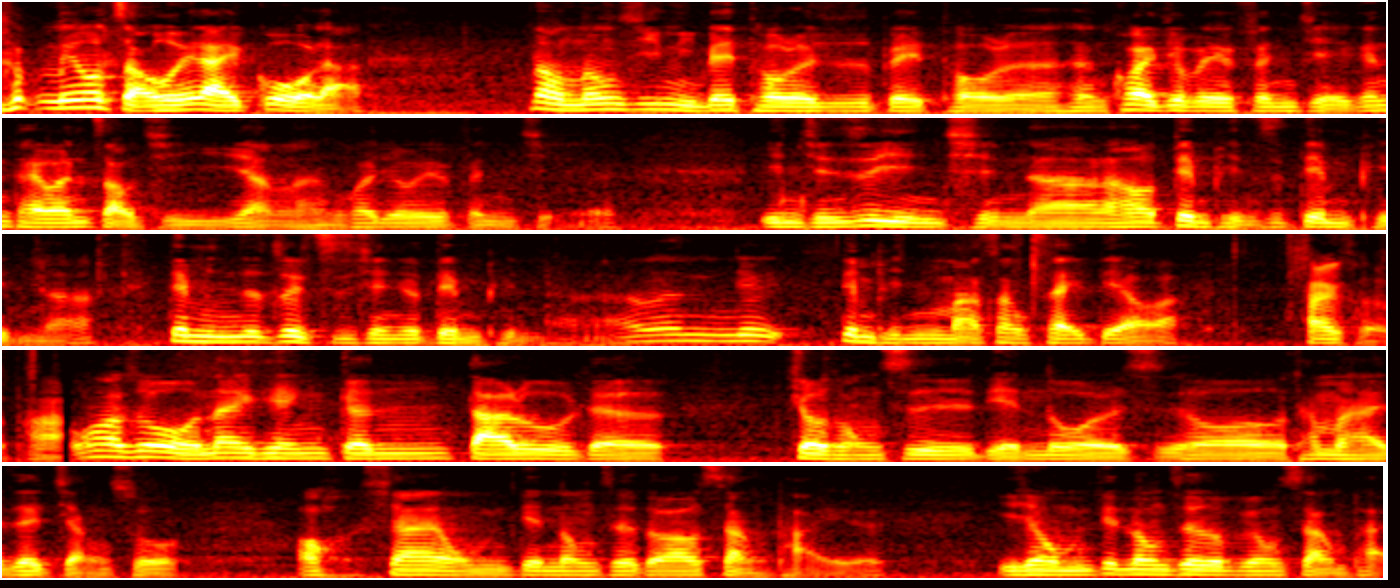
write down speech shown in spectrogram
没有找回来过啦。那种东西你被偷了就是被偷了，很快就被分解，跟台湾早期一样啊，很快就被分解了。引擎是引擎啊，然后电瓶是电瓶啊，电瓶是最值钱就电瓶啊，那就电瓶马上拆掉啊，太可怕。话说我那一天跟大陆的旧同事联络的时候，他们还在讲说，哦，现在我们电动车都要上牌了，以前我们电动车都不用上牌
